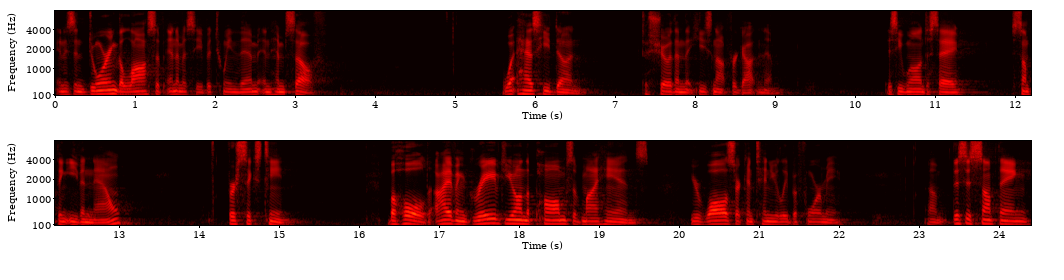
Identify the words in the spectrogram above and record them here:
and is enduring the loss of intimacy between them and himself. What has he done to show them that he's not forgotten them? Is he willing to say something even now? Verse 16 Behold, I have engraved you on the palms of my hands. Your walls are continually before me. Um, this is something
